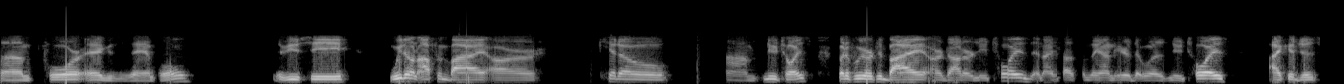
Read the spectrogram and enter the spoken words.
um, for example, if you see, we don't often buy our kiddo um, new toys, but if we were to buy our daughter new toys and I saw something on here that was new toys, I could just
